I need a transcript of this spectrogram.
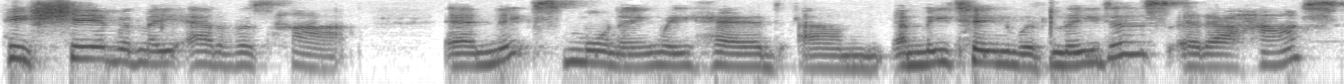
he shared with me out of his heart. And next morning, we had um, a meeting with leaders at our house.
